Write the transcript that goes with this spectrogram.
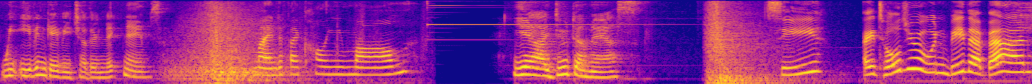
We even gave each other nicknames. Mind if I call you mom? Yeah, I do, dumbass. See? I told you it wouldn't be that bad.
